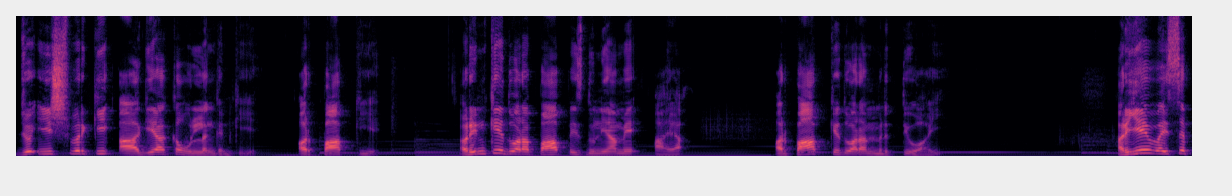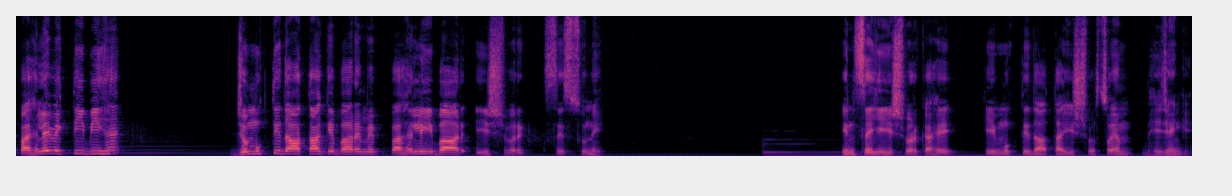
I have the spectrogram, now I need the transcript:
जो ईश्वर की आज्ञा का उल्लंघन किए और पाप किए, और इनके द्वारा पाप इस दुनिया में आया, और पाप के द्वारा मृत्यु आई। और ये वैसे पहले व्यक्ति भी हैं, जो मुक्तिदाता के बारे में पहली बार ईश्वर से सुने। इनसे ही ईश्वर कहे कि मुक्तिदाता ईश्वर स्वयं भेजेंगे।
